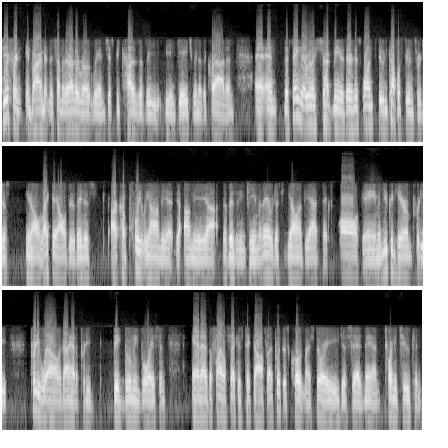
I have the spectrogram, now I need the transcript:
different environment than some of their other road wins just because of the, the engagement of the crowd. And, and, and the thing that really struck me is there was this one student, couple of students were just, you know, like they all do. They just are completely on the on the uh, the visiting team, and they were just yelling at the Aztecs all game, and you could hear them pretty pretty well. The guy had a pretty big booming voice, and and as the final seconds ticked off, I put this quote in my story. He just said, "Man, 22 can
